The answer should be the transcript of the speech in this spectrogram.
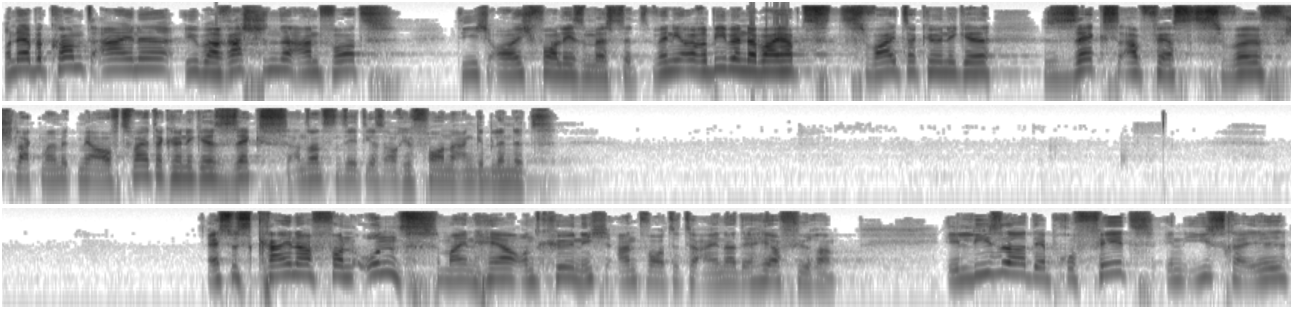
Und er bekommt eine überraschende Antwort, die ich euch vorlesen möchte. Wenn ihr eure Bibeln dabei habt, 2. Könige 6 ab Vers 12, schlag mal mit mir auf. 2. Könige 6, ansonsten seht ihr es auch hier vorne angeblendet. Es ist keiner von uns, mein Herr und König, antwortete einer der Heerführer. Elisa, der Prophet in Israel,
